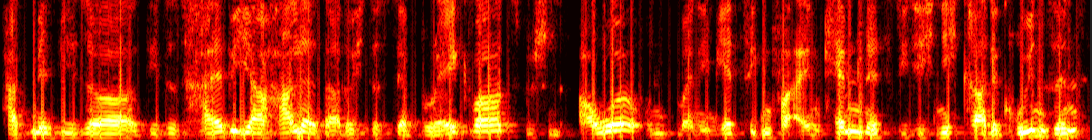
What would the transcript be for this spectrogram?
hat mir dieser, dieses halbe Jahr Halle, dadurch, dass der Break war zwischen Aue und meinem jetzigen Verein Chemnitz, die sich nicht gerade grün sind,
